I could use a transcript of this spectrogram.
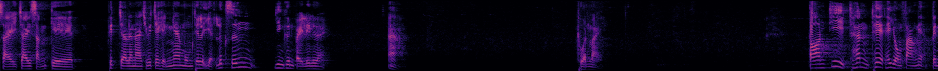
ใส่ใจสังเกต พิจารณาชีวิตจะเห็นแง่มุมที่ละเอียดลึกซึ้งยิ่งขึ้นไปเรื่อยๆอะทวนใหม่ ตอนที่ท่านเทศให้โยมฟังเนี่ยเป็น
